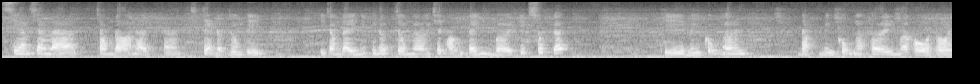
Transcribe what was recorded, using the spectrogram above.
xem xem là trong đó là uh, chia nội dung gì. Thì trong đấy những cái nội dung uh, triết học đấy mình mới tiếp xúc đó. Thì mình cũng uh, đọc mình cũng hơi mơ hồ thôi.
